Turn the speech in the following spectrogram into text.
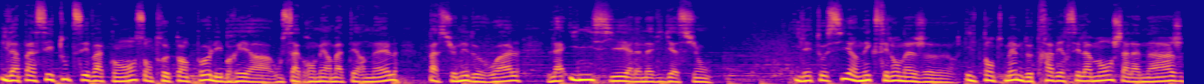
Il a passé toutes ses vacances entre Paimpol et Bréa, où sa grand-mère maternelle, passionnée de voile, l'a initié à la navigation. Il est aussi un excellent nageur. Il tente même de traverser la Manche à la nage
